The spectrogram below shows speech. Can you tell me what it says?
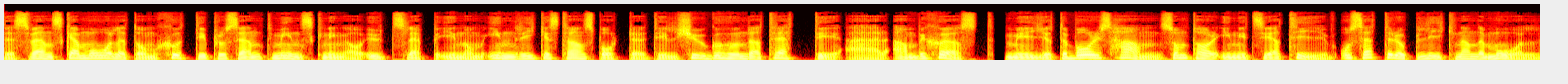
Det svenska målet om 70% minskning av utsläpp inom inrikestransporter till 2030 är ambitiöst. Med Göteborgs hamn som tar initiativ och sätter upp liknande mål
